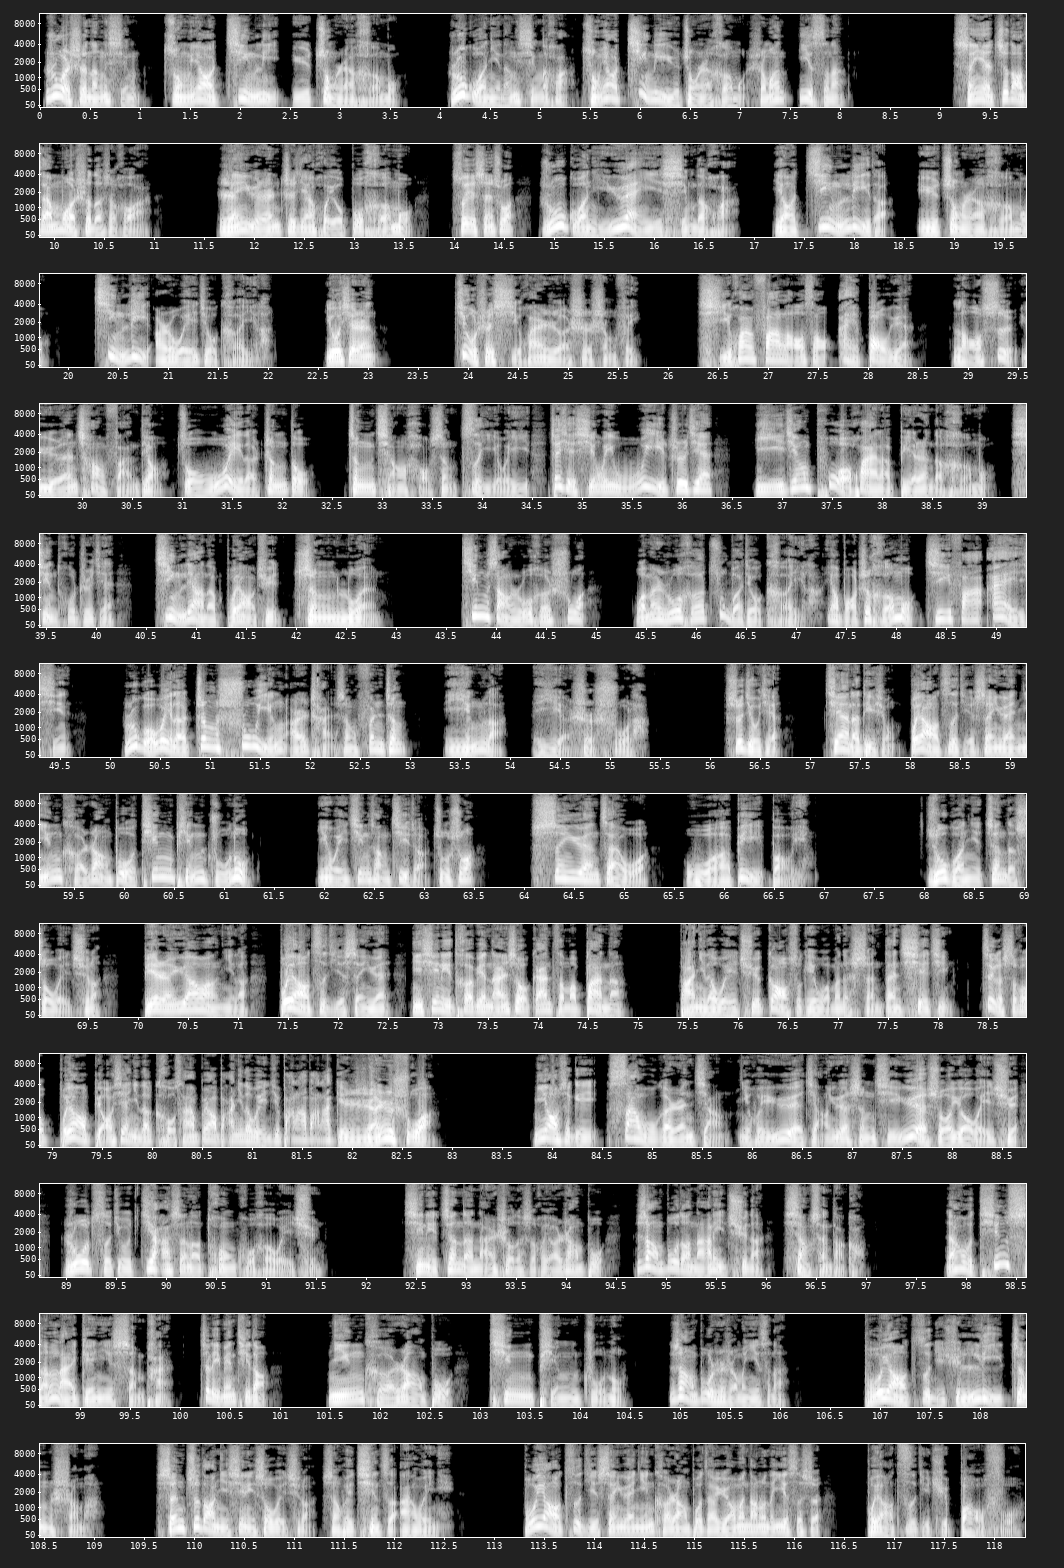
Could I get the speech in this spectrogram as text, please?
若是能行，总要尽力与众人和睦。如果你能行的话，总要尽力与众人和睦。什么意思呢？神也知道在末世的时候啊，人与人之间会有不和睦，所以神说：如果你愿意行的话，要尽力的与众人和睦，尽力而为就可以了。有些人。就是喜欢惹是生非，喜欢发牢骚，爱抱怨，老是与人唱反调，做无谓的争斗，争强好胜，自以为意。这些行为无意之间已经破坏了别人的和睦。信徒之间尽量的不要去争论，经上如何说，我们如何做就可以了。要保持和睦，激发爱心。如果为了争输赢而产生纷争，赢了也是输了。十九节，亲爱的弟兄，不要自己伸冤，宁可让步，听凭主怒，因为经上记着，主说：“深冤在我，我必报应。”如果你真的受委屈了，别人冤枉你了，不要自己伸冤，你心里特别难受，该怎么办呢？把你的委屈告诉给我们的神，但切记这个时候不要表现你的口才，不要把你的委屈巴拉巴拉给人说。你要是给三五个人讲，你会越讲越生气，越说越委屈，如此就加深了痛苦和委屈。心里真的难受的时候，要让步，让步到哪里去呢？向神祷告，然后听神来给你审判。这里面提到，宁可让步，听凭主怒。让步是什么意思呢？不要自己去力争什么。神知道你心里受委屈了，神会亲自安慰你。不要自己伸冤，宁可让步。在原文当中的意思是，不要自己去报复，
